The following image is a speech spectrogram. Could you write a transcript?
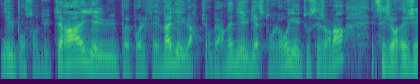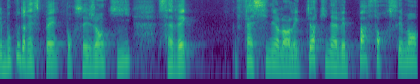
il y a eu Ponson du Terrail, il y a eu Paul Féval, il y a eu Arthur Bernal, il y a eu Gaston Leroux, il y a eu tous ces gens-là. Et ces gens, et j'ai beaucoup de respect pour ces gens qui savaient fasciner leurs lecteurs, qui n'avaient pas forcément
